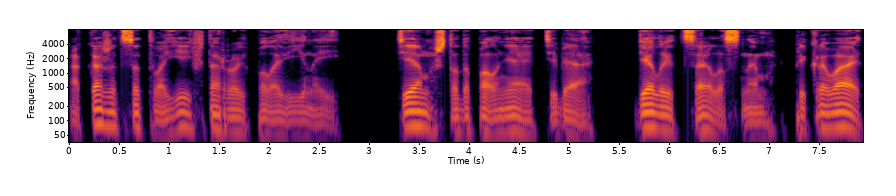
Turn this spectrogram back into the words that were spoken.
окажется твоей второй половиной. Тем, что дополняет тебя, делает целостным, прикрывает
